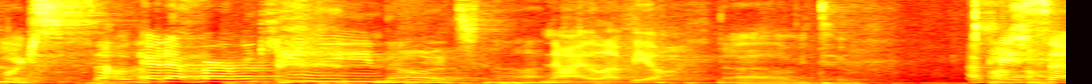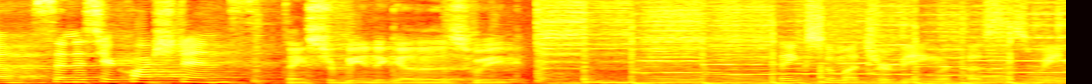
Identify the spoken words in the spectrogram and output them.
You're so good at barbecuing. No, it's not. No, I love you. I love you too. Okay, Awesome. so send us your questions. Thanks for being together this week. Thanks so much for being with us this week.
